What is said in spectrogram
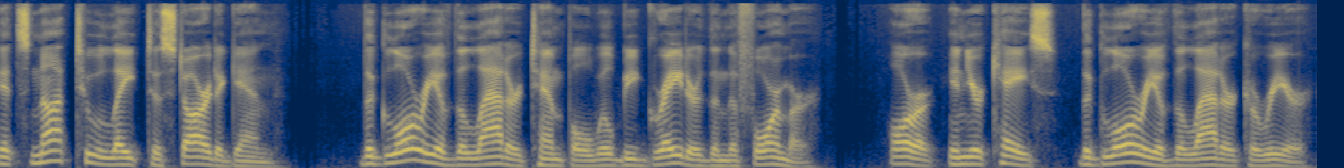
It's not too late to start again. The glory of the latter temple will be greater than the former. Or, in your case, the glory of the latter career,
